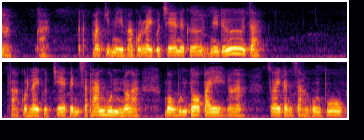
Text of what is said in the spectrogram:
ยากค่ะมาคลิปนี้ฝากกดไลค์กดแชร์นะคือในเด้อจ้ะ ฝากกดไลค์กดแชร์เป็นสะพานบุญเนาะค่ะ บอกบุญต่อไปเนาะค่ะซอยกันสร้างองค์ปู่พ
